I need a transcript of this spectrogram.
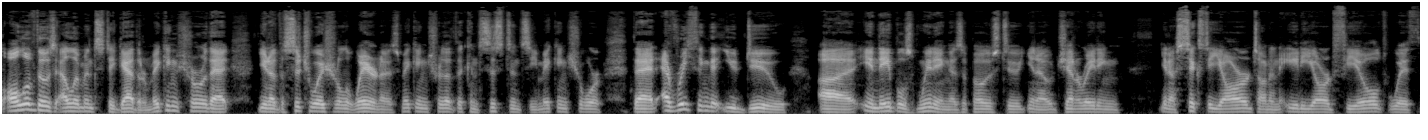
all of those elements together making sure that you know the situational awareness making sure that the consistency making sure that everything that you do uh, enables winning as opposed to you know generating you know 60 yards on an 80 yard field with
